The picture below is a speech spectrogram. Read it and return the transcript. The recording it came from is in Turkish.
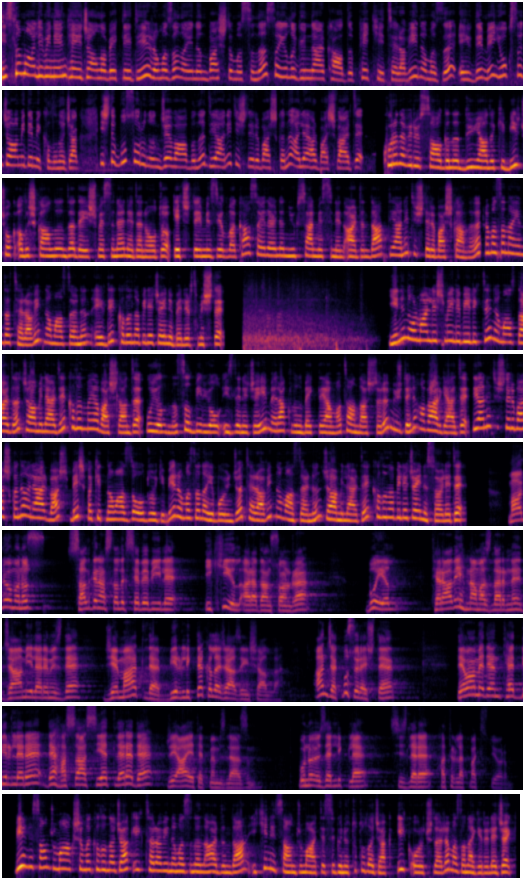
İslam aleminin heyecanla beklediği Ramazan ayının başlamasına sayılı günler kaldı. Peki teravih namazı evde mi yoksa camide mi kılınacak? İşte bu sorunun cevabını Diyanet İşleri Başkanı Ali Erbaş verdi. Koronavirüs salgını dünyadaki birçok alışkanlığında değişmesine neden oldu. Geçtiğimiz yıl vaka sayılarının yükselmesinin ardından Diyanet İşleri Başkanlığı Ramazan ayında teravih namazlarının evde kılınabileceğini belirtmişti. Yeni normalleşme ile birlikte namazlar da camilerde kılınmaya başlandı. Bu yıl nasıl bir yol izleneceği meraklı bekleyen vatandaşlara müjdeli haber geldi. Diyanet İşleri Başkanı Ali Erbaş, 5 vakit namazda olduğu gibi Ramazan ayı boyunca teravih namazlarının camilerde kılınabileceğini söyledi. Malumunuz salgın hastalık sebebiyle iki yıl aradan sonra bu yıl teravih namazlarını camilerimizde cemaatle birlikte kılacağız inşallah. Ancak bu süreçte devam eden tedbirlere de hassasiyetlere de riayet etmemiz lazım. Bunu özellikle sizlere hatırlatmak istiyorum. 1 Nisan Cuma akşamı kılınacak ilk teravih namazının ardından 2 Nisan Cumartesi günü tutulacak ilk oruçla Ramazana girilecek.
